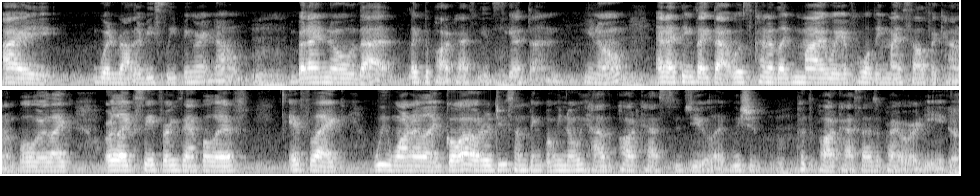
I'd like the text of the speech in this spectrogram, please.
I would rather be sleeping right now. Mm-hmm. but I know that like the podcast needs to get done, you know? And I think like that was kind of like my way of holding myself accountable or like or like say for example if if like we want to like go out or do something but we know we have the podcast to do like we should put the podcast as a priority Yeah,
